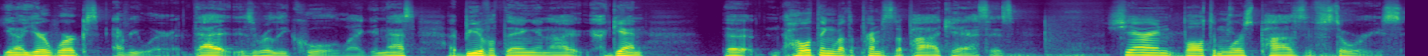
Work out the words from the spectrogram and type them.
you know your work's everywhere. That is really cool. Like, and that's a beautiful thing. And I again, the whole thing about the premise of the podcast is sharing Baltimore's positive stories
